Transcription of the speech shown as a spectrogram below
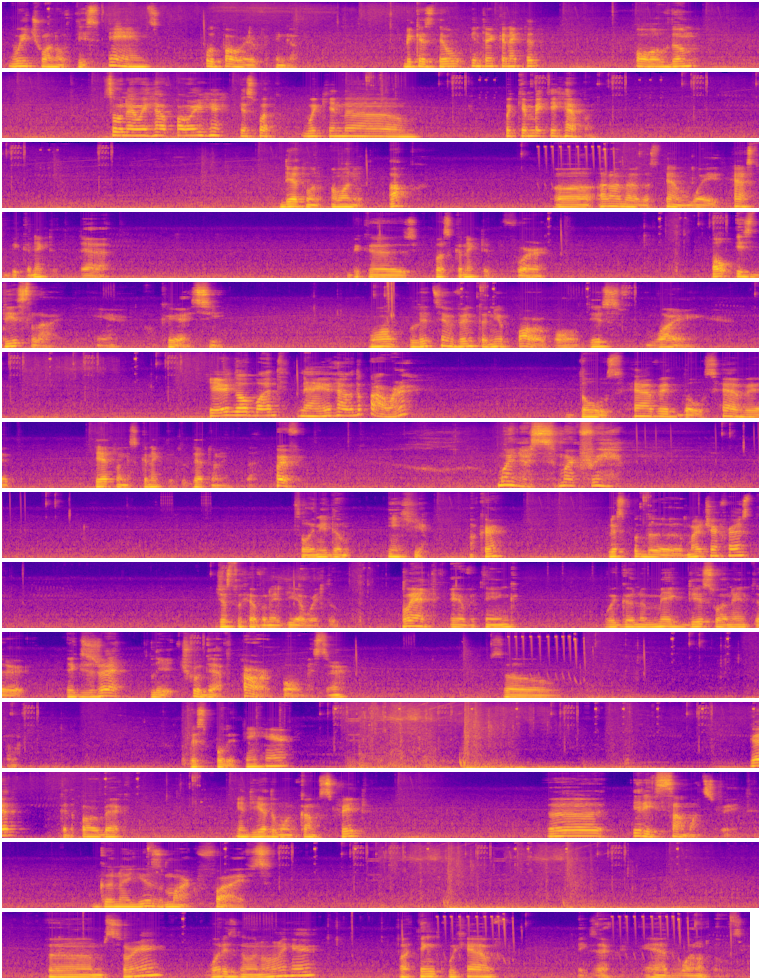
which one of these ends will power everything up. Because they're all interconnected. All of them. So now we have power in here. Guess what? We can um, we can make it happen. That one, I want it up. Uh, I don't understand why it has to be connected to that. Because it was connected before. Oh, is this line here? Okay, I see. Well, let's invent a new power ball. This wiring. Here you go, bud. Now you have the power. Those have it, those have it. That one is connected to that one. Perfect. Miners, Mark III. So I need them in here. Okay. Let's put the merchant first. Just to have an idea where to plant everything. We're gonna make this one enter exactly through that power pole, mister. So let's put it in here. Good. Got the power back. And the other one comes straight. Uh, it is somewhat straight. Gonna use Mark 5s. Um, sorry? What is going on here? I think we have... Exactly, we had one of those in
